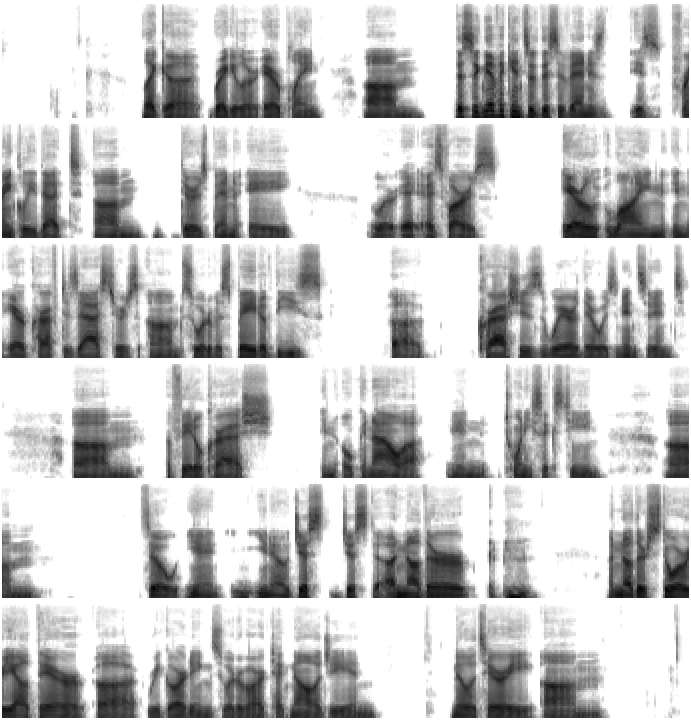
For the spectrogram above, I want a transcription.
like a regular airplane. Um, the significance of this event is is frankly that um, there's been a or a, as far as airline and aircraft disasters, um, sort of a spate of these uh, crashes where there was an incident, um, a fatal crash in Okinawa in 2016. Um, so you know, just just another another story out there uh, regarding sort of our technology and military. Um,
